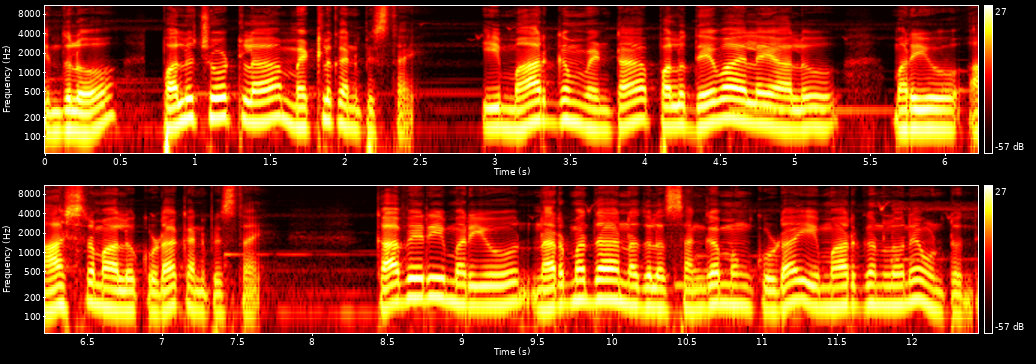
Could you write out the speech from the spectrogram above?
ఇందులో పలుచోట్ల మెట్లు కనిపిస్తాయి. ఈ మార్గం వెంట పలు దేవాలయాలు మరియు ఆశ్రమాలు కూడా కనిపిస్తాయి. కావేరీ మరియు నర్మదా నదుల సంగమం కూడా ఈ మార్గంలోనే ఉంటుంది.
